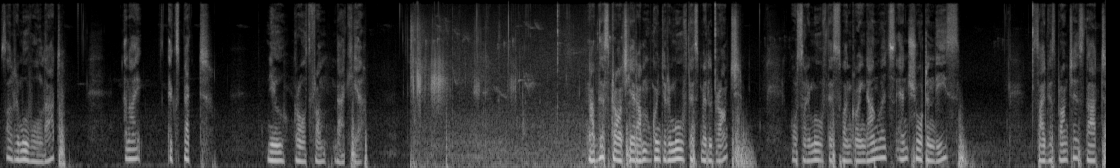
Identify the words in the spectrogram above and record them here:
so I'll remove all that and I expect new growth from back here. Now this branch here I'm going to remove this middle branch also remove this one growing downwards and shorten these sideways branches that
